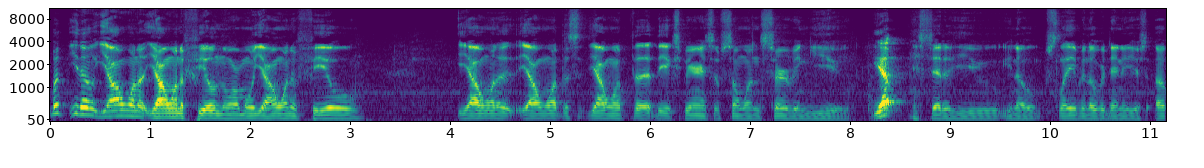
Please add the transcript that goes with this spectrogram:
But you know, y'all want to y'all want to feel normal. Y'all want to feel. Y'all want to y'all want this y'all want the the experience of someone serving you Yep. instead of you you know slaving over dinner yourself. Uh,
